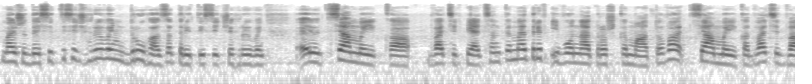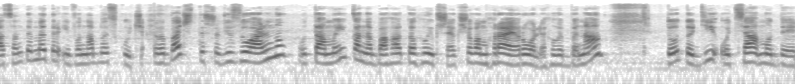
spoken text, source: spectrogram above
майже 10 тисяч гривень, друга за 3 тисячі гривень. Е, Ця мийка 25 см і вона трошки матова. Ця мийка 22 см і вона блискуча. Ви бачите, що візуально та мийка набагато глибша. Якщо вам грає роль глибина, то тоді оця модель.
